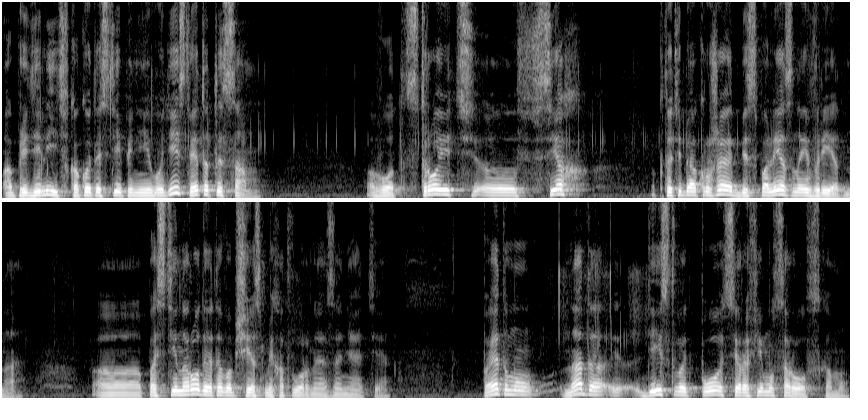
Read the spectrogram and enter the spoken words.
определить в какой-то степени его действия, это ты сам. Вот. Строить э, всех, кто тебя окружает, бесполезно и вредно. Э, пасти народы – это вообще смехотворное занятие. Поэтому надо э, действовать по Серафиму Саровскому.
